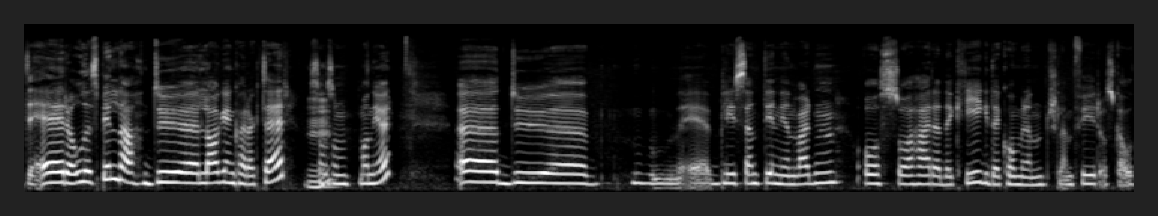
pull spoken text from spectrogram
Det er rollespill, da. Du lager en karakter, mm. sånn som man gjør. Eh, Du eh, eh, blir sendt inn i en verden, og så her er det krig, det kommer en slem fyr og skal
